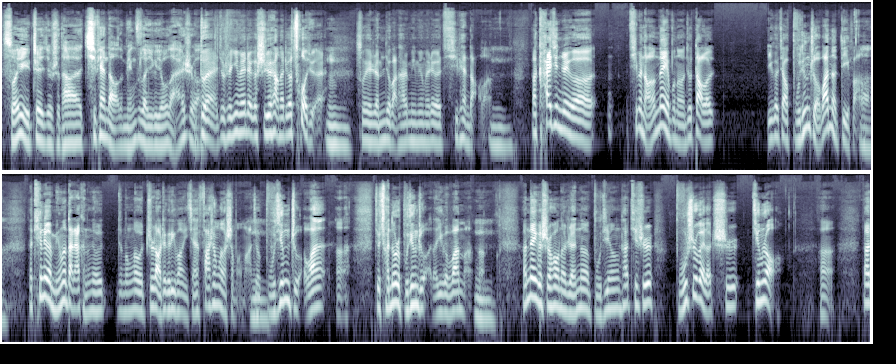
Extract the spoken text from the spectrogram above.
所以这就是它欺骗岛的名字的一个由来，是吧？，对，就是因为这个视觉上的这个错觉，嗯所以人们就把它命名为这个欺骗岛了。嗯那开进这个欺骗岛的内部呢，就到了一个叫捕鲸者湾的地方。啊那听这个名字，大家可能就就能够知道这个地方以前发生了什么嘛，嗯就捕鲸者湾啊，就全都是捕鲸者的一个湾嘛。啊嗯啊，那个时候呢，人呢捕鲸，他其实不是为了吃鲸肉，啊，那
